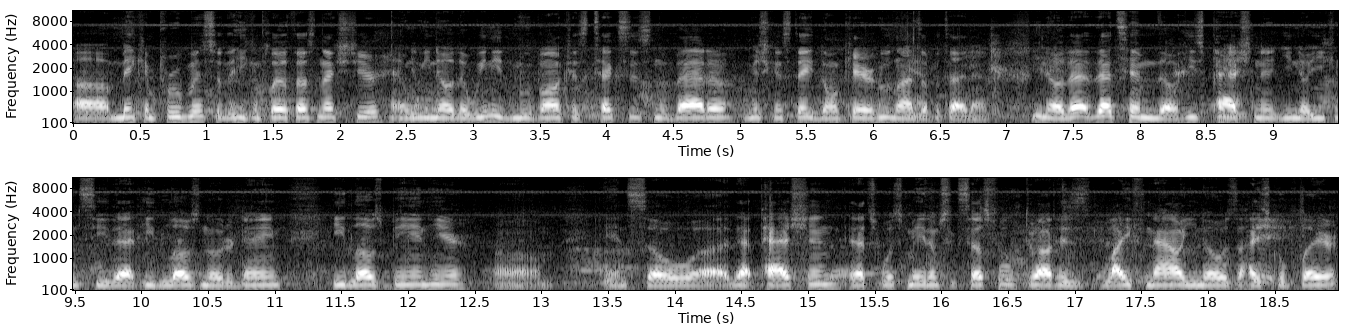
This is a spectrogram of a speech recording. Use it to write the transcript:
uh, make improvements so that he can play with us next year. And we know that we need to move on because Texas, Nevada, Michigan State don't care who lines up a tight end. You know, that, that's him, though. He's passionate. You know, you can see that. He loves Notre Dame. He loves being here. Um, and so uh, that passion, that's what's made him successful throughout his life now, you know, as a high school player.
